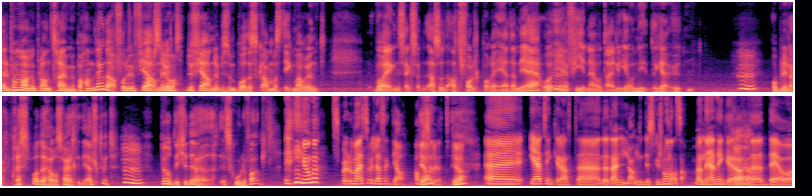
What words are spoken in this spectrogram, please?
Eller på mange plan traumebehandling, da. For du fjerner jo du fjerner liksom både skam og stigma rundt vår egen seksualitet. Altså at folk bare er den de er, og er fine og deilige og nydelige uten Mm. Å bli lagt press på. Det høres jo helt ideelt ut. Mm. Burde ikke det vært et skolefag? jo, spør du meg, så ville jeg sagt ja. Absolutt. Ja, Eh, jeg tenker at uh, Dette er en lang diskusjon, altså. Men jeg tenker Ja, at ja. eh, det å,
